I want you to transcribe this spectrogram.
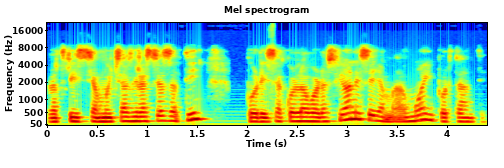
Patricia, muchas gracias a ti por esa colaboración, ese llamado muy importante.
